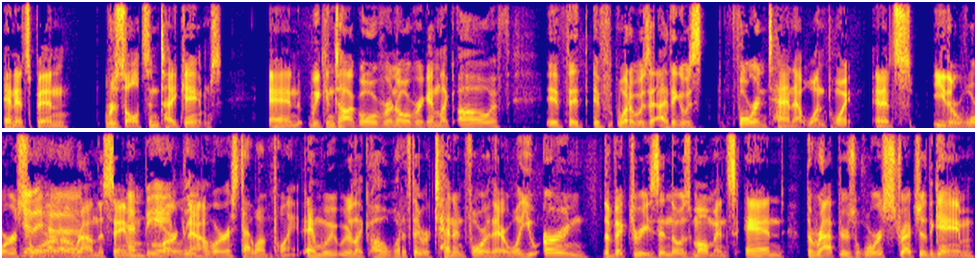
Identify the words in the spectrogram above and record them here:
and it's been results in tight games. And we can talk over and over again, like, oh, if if it, if what it was, I think it was four and ten at one point, and it's either worse Yeah, or around the same NBA mark league now. worst at one point. And we were like, oh, what if they were 10 and 4 there? Well, you earn the victories in those moments. And the Raptors' worst stretch of the game,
